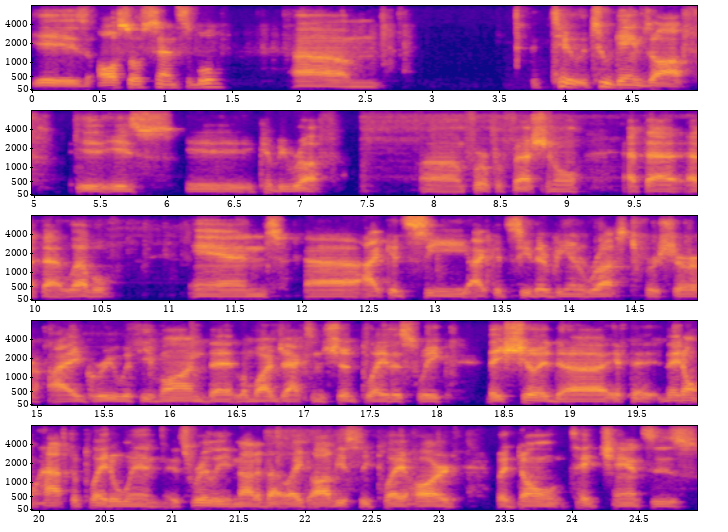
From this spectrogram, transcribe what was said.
is also sensible. Um two two games off is, is could be rough um, for a professional at that at that level. And uh, I could see I could see there being rust for sure. I agree with Yvonne that Lamar Jackson should play this week they should uh, if they, they don't have to play to win it's really not about like obviously play hard but don't take chances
